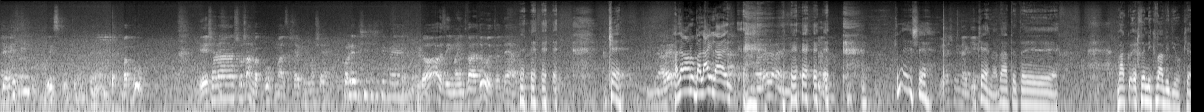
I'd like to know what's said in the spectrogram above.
אתם וויסקי? וויסקי, כן. בקבוק. יש על השולחן בקבוק, מה, זה חלק ממה ש... כל אלה שיש ששותים ב... לא, זה עם ההתוועדות, אתה יודע. כן. אז אמרנו בלילה. כן, יש, אה, יש מנהגים. כן, לדעת את... אה, איך זה נקבע בדיוק, כן.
